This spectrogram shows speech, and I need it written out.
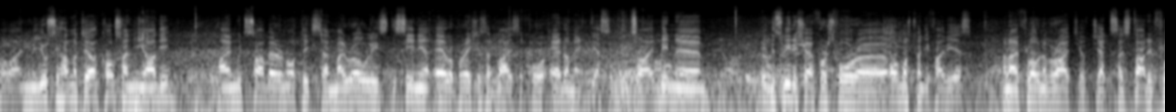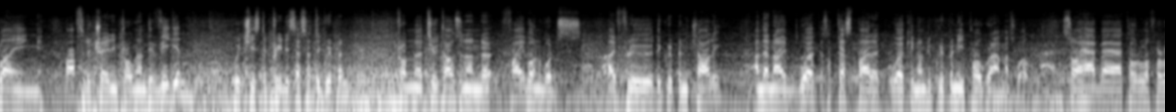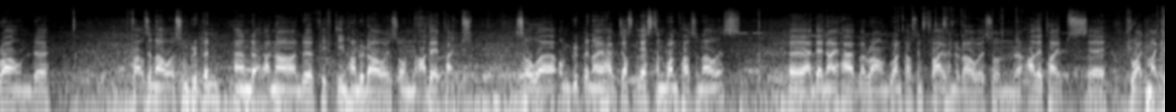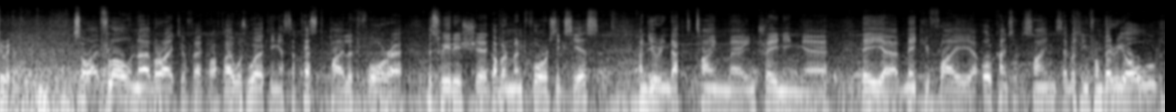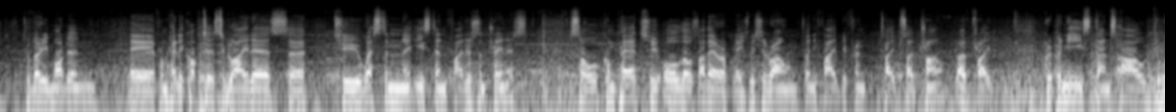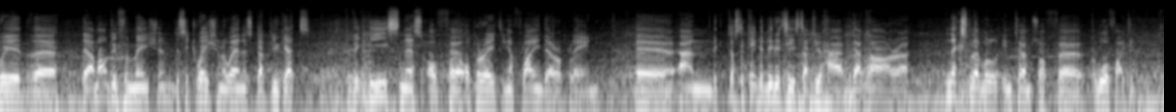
So I'm Jussi Halmetoja, call sign Miyagi. I'm with Saab Aeronautics and my role is the Senior Air Operations Advisor for Air Domain. Yes. So I've been um in the Swedish Air Force for uh, almost 25 years and I've flown a variety of jets. I started flying after the training program, the Viggen, which is the predecessor to Gripen. From uh, 2005 onwards, I flew the Gripen Charlie and then I worked as a test pilot working on the Gripen E program as well. So I have a total of around uh, 1,000 hours on Gripen and around 1,500 hours on other types. So uh, on Gripen I have just less than 1,000 hours uh, and then I have around 1,500 hours on other types uh, throughout my career. So I've flown a variety of aircraft. I was working as a test pilot for uh, the Swedish uh, government for six years and during that time uh, in training they make you fly all kinds of designs, everything from very old to very modern, uh, from helicopters to gliders uh, to western eastern fighters and trainers. So compared to all those other airplanes, which is around 25 different types I've, I've tried, Gripen E stands out with uh, the amount of information, the situation awareness that you get, the easiness of uh, operating and flying the aeroplane, uh, and the, just the capabilities that you have that are uh, next level in terms of warfighting.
